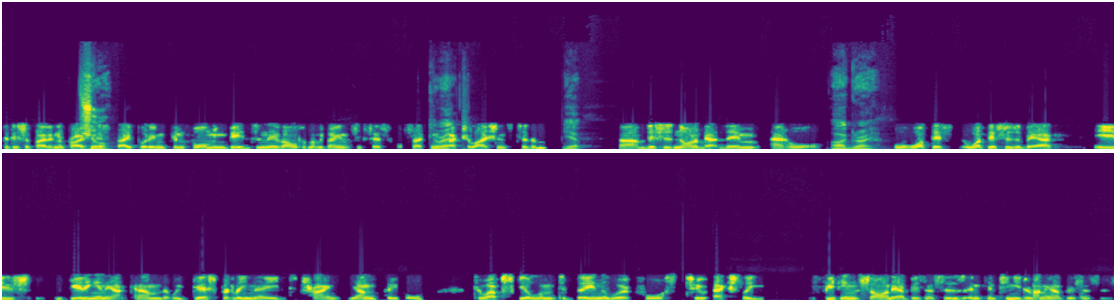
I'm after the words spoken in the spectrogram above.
participated in the process. Sure. They put in conforming bids, and they've ultimately been successful. So, congratulations Correct. to them. Yep. Um, this is not about them at all. I agree. What this what this is about is getting an outcome that we desperately need to train young people to upskill them to be in the workforce to actually fit inside our businesses and continue to run our businesses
